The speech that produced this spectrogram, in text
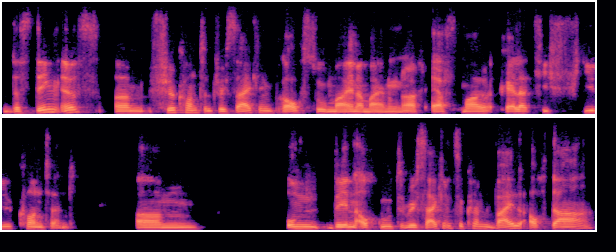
Das Ding ist, ähm, für Content Recycling brauchst du meiner Meinung nach erstmal relativ viel Content, ähm, um den auch gut recyceln zu können, weil auch da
